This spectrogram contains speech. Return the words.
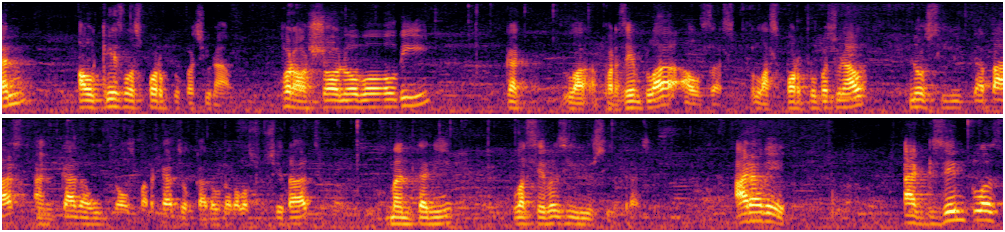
en el que és l'esport professional. Però això no vol dir que, la, per exemple, l'esport professional no sigui capaç en cada un dels mercats o cada una de les societats mantenir les seves idiosincràsies. Ara bé, exemples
